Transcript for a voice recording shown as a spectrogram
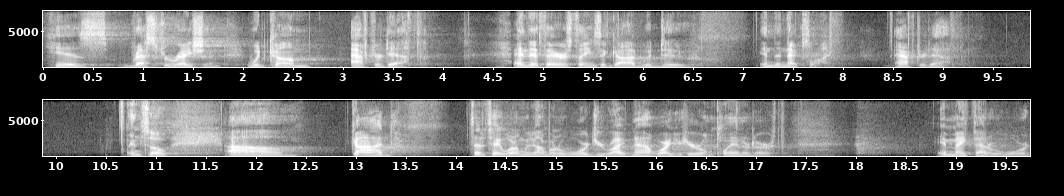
his restoration would come after death. And that there's things that God would do in the next life after death. And so, um, God said, I tell you what, I'm going, to, I'm going to award you right now while you're here on planet Earth and make that award.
